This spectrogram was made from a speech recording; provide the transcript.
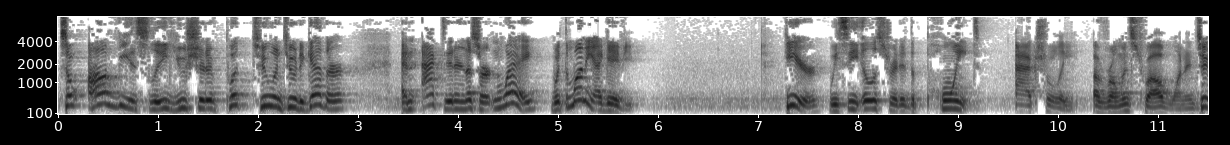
So obviously you should have put two and two together and acted in a certain way with the money I gave you. Here we see illustrated the point, actually, of Romans 12, 1 and 2.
